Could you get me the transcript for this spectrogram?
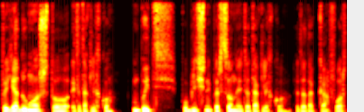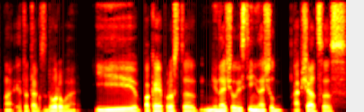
то я думал, что это так легко. Быть публичной персоной – это так легко, это так комфортно, это так здорово. И пока я просто не начал вести, не начал общаться с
